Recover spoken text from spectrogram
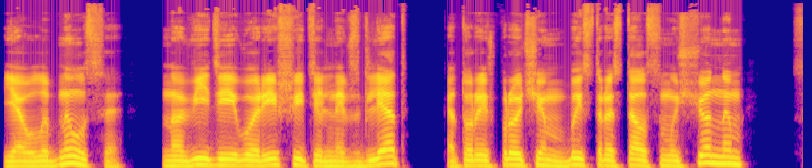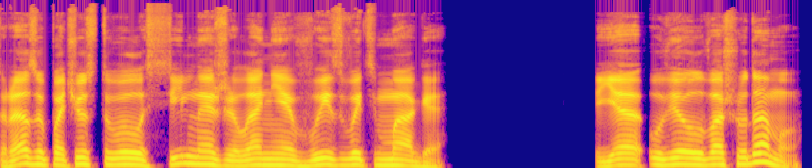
Я улыбнулся, но, видя его решительный взгляд, который, впрочем, быстро стал смущенным, сразу почувствовал сильное желание вызвать мага. «Я увел вашу даму?»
